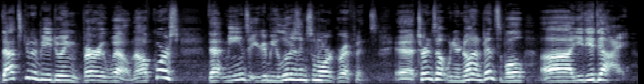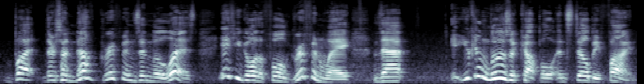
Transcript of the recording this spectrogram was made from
that's going to be doing very well. Now, of course, that means that you're going to be losing some more Griffins. Uh, turns out when you're not invincible, uh, you, you die. But there's enough Griffins in the list, if you go the full Griffin way, that you can lose a couple and still be fine.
